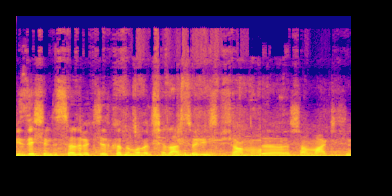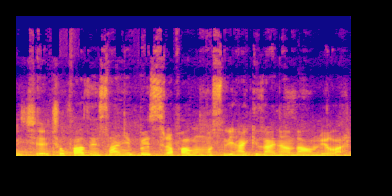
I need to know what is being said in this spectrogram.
biz de şimdi sırada bekleyeceğiz. Kadın bana bir şeyler söylüyor hiçbir şey anlamadım. Şu an marketin içi. Çok fazla insan yok böyle sıra falan olması diye herkes aynı anda almıyorlar.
